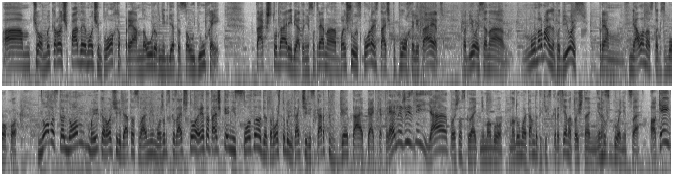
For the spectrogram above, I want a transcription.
А, чё, мы, короче, падаем очень плохо, прям на уровне где-то с аудюхой. Так что да, ребята, несмотря на большую скорость, тачка плохо летает. Побилась она, ну, нормально побилась. Прям вмяла нас так сбоку. Но в остальном мы, короче, ребята, с вами можем сказать, что эта тачка не создана для того, чтобы летать через карты в GTA 5. Как в реальной жизни, я точно сказать не могу. Но думаю, там до таких скоростей она точно не разгонится. Окей,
